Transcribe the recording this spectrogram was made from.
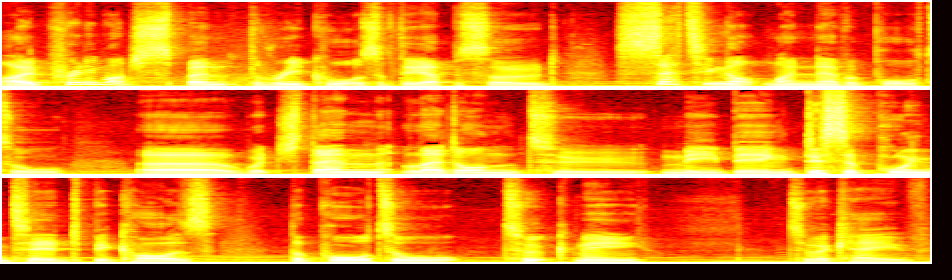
I pretty much spent three quarters of the episode setting up my nether portal, uh, which then led on to me being disappointed because the portal took me to a cave.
